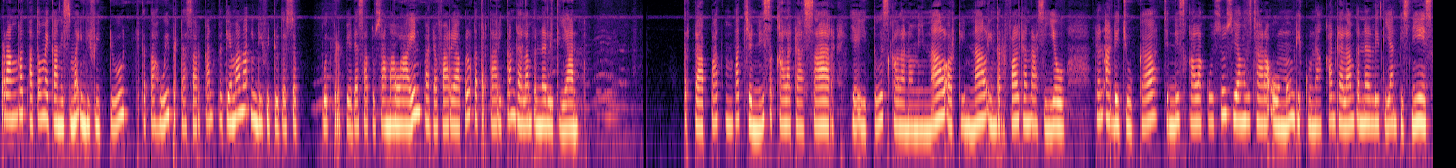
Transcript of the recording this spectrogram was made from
perangkat atau mekanisme individu diketahui berdasarkan bagaimana individu tersebut berbeda satu sama lain pada variabel ketertarikan dalam penelitian. Terdapat empat jenis skala dasar, yaitu skala nominal, ordinal, interval, dan rasio dan ada juga jenis skala khusus yang secara umum digunakan dalam penelitian bisnis,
